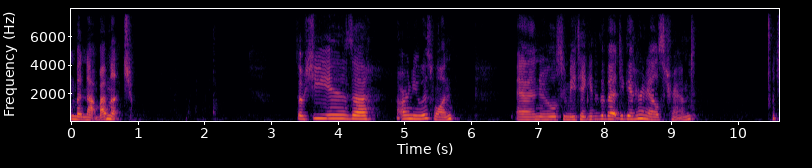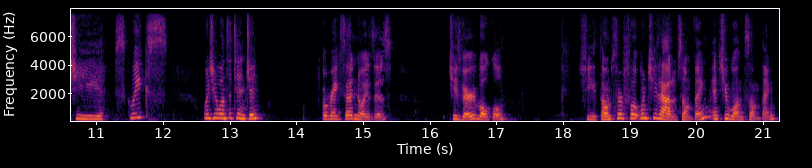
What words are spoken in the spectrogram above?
but not by much. So she is uh, our newest one, and we'll soon be taken to the vet to get her nails trimmed. She squeaks when she wants attention or makes sad noises. She's very vocal. She thumps her foot when she's out of something and she wants something.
